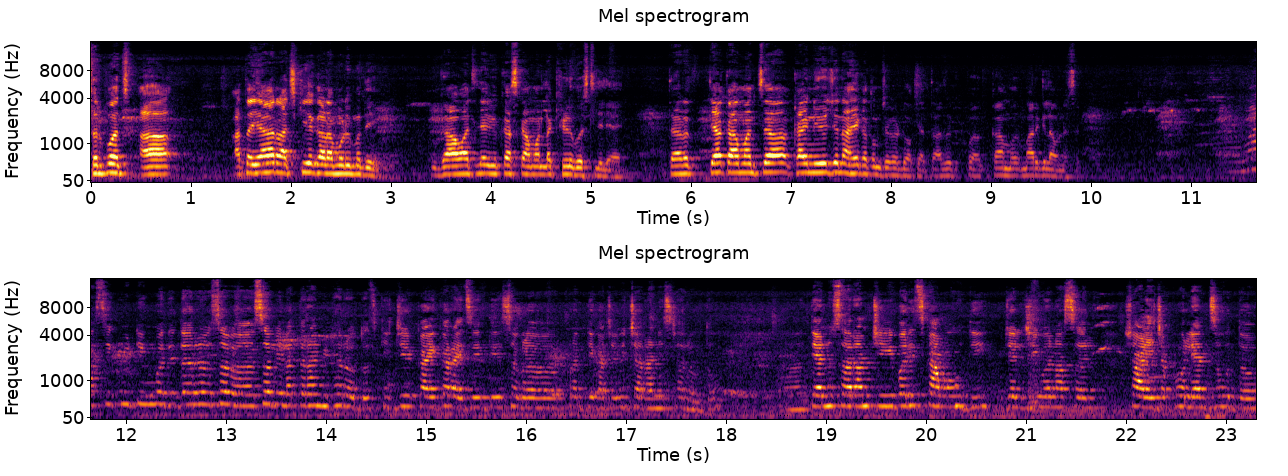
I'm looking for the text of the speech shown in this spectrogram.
सरपंच आ, आता या राजकीय घडामोडीमध्ये गावातल्या विकास कामांना खीळ बसलेली आहे. तर त्या कामांचं काय नियोजन आहे का तुमच्याकडे डोक्यात? अजून प- काम मार्गी लावण्यासाठी? मासिक मीटिंगमध्ये तर सग- सभेला तर आम्ही ठरवतोच की जे काय करायचंय ते सगळं प्रत्येकाच्या विचारानेच ठरवतो. अं, त्यानुसार आमची बरीच कामं होती. जलजीवन असेल शाळेच्या खोल्यांचं होतं.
